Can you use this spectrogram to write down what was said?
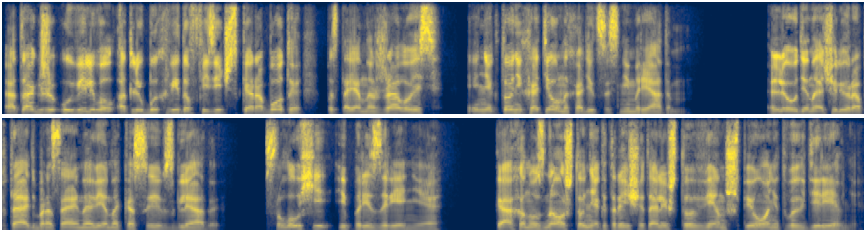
а также увиливал от любых видов физической работы, постоянно жалуясь, и никто не хотел находиться с ним рядом. Люди начали роптать, бросая на Вена косые взгляды. Слухи и презрение. Кахан узнал, что некоторые считали, что Вен шпионит в их деревне.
